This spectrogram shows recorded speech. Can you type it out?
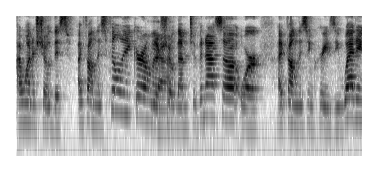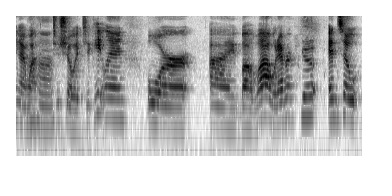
I want to show this. I found this filmmaker. I want to Yeah. show them to Vanessa, or I found this in crazy wedding. I want Uh-huh. to show it to Caitlin, or I blah blah whatever. Yep. And so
